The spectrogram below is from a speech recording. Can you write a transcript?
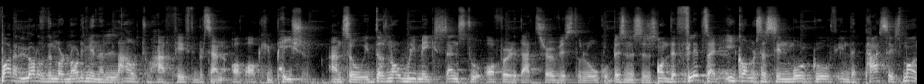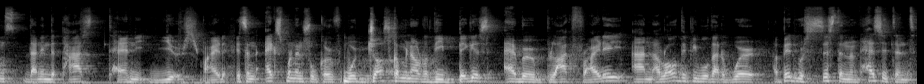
But a lot of them are not even allowed to have 50% of occupation and so it does not really make sense to offer that service to local businesses. On the flip side, e-commerce has seen more growth in the past six months than in the past 10 years, right? It's an exponential curve. We're just coming out of the biggest ever Black Friday and a lot of the people that were a bit resistant and hesitant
